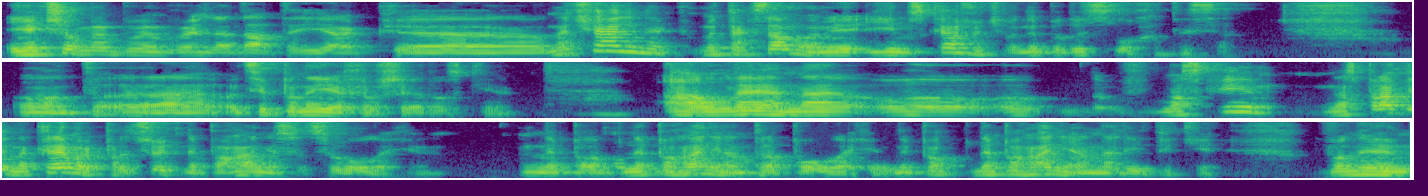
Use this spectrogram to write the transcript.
і якщо ми будемо виглядати як е, начальник, ми так само їм скажуть, вони будуть слухатися. От, е, оці понаїхавши русські. Але на, о, о, в Москві насправді на Кремль працюють непогані соціологи, непогані антропологи, непогані аналітики. Вони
